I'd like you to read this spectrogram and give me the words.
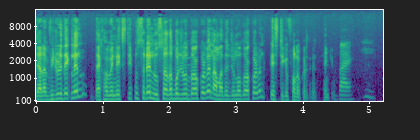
যারা ভিডিও দেখলেন দেখা হবে নেক্সট এপিসোডে নুসরাত জন্য দোয়া করবেন আমাদের জন্য দোয়া করবেন পেজটিকে ফলো করে দেবেন। Thank you Bye.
